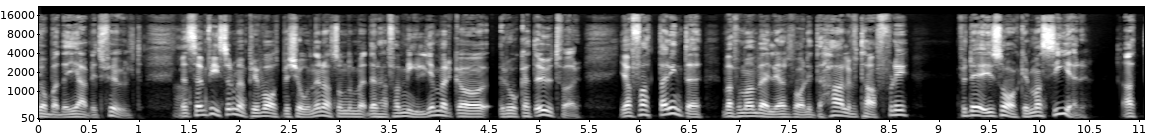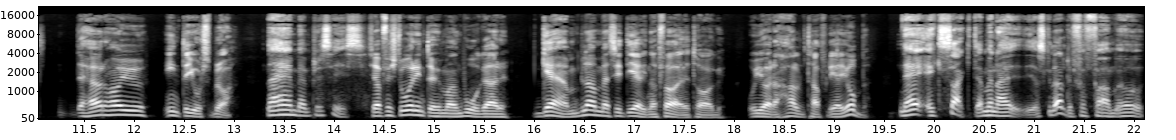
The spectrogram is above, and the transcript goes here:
jobbade jävligt fult. Men sen finns det de här privatpersonerna som de, den här familjen verkar ha råkat ut för. Jag fattar inte varför man väljer att vara lite halvtafflig, för det är ju saker man ser. Att det här har ju inte gjorts bra. Nej men precis. Så jag förstår inte hur man vågar gambla med sitt egna företag och göra halvtaffliga jobb. Nej exakt, jag menar jag skulle aldrig få för mig att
